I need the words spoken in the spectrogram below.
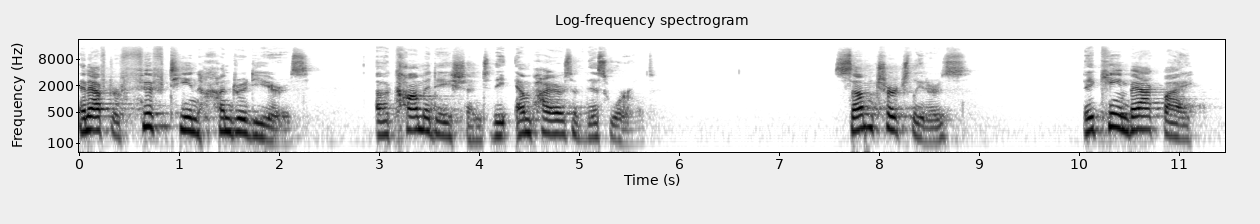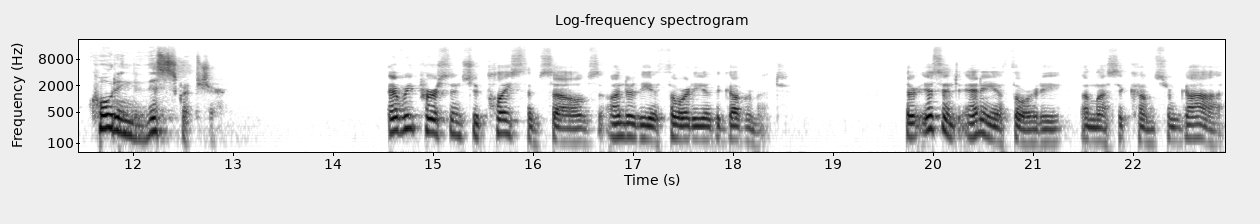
And after 1,500 years of accommodation to the empires of this world, some church leaders, they came back by quoting this scripture. Every person should place themselves under the authority of the government. There isn't any authority unless it comes from God.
